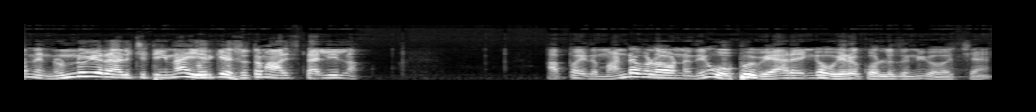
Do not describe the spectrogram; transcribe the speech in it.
அந்த நுண்ணுயிரை அழிச்சிட்டிங்கன்னா இயற்கையை சுத்தமாக அழிச்சு தள்ளிடலாம். அப்போ இது மண்டகுல ஒன்றதையும் உப்பு வேற எங்கே உயிரை கொல்லுதுன்னு யோசித்தேன்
